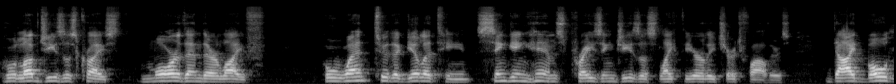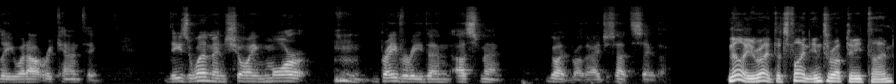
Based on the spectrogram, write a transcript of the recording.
who love Jesus Christ more than their life, who went to the guillotine singing hymns praising Jesus like the early church fathers died boldly without recanting. These women showing more bravery than us men. Go ahead, brother. I just had to say that. No, you're right. That's fine. Interrupt anytime.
